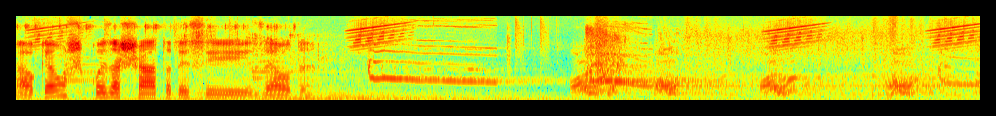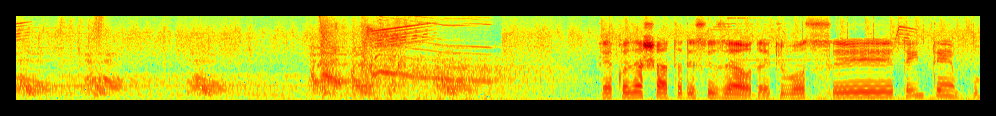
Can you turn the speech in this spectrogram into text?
Ah, o que é uma coisa chata desse Zelda? Que é a coisa chata desse Zelda, é que você tem tempo.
